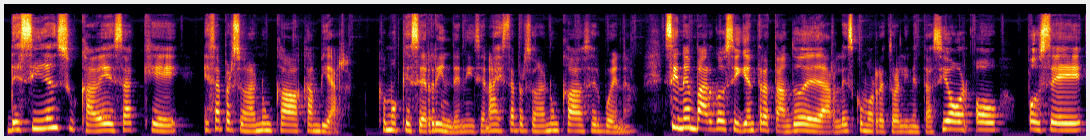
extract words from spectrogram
decide en su cabeza que esa persona nunca va a cambiar como que se rinden y dicen, ah, esta persona nunca va a ser buena. Sin embargo, siguen tratando de darles como retroalimentación o, o se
